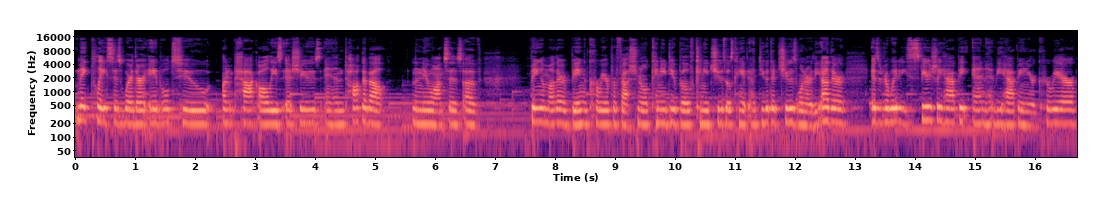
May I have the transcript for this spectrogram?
make places where they're able to unpack all these issues and talk about the nuances of being a mother, being a career professional. Can you do both? Can you choose those? Can you do you get to choose one or the other? Is there a way to be spiritually happy and be happy in your career?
